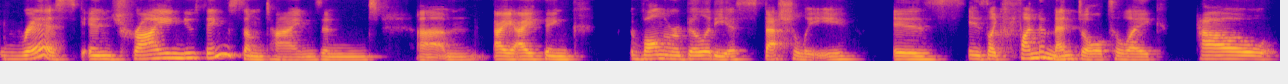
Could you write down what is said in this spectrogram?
risk and trying new things sometimes. And um, I, I think vulnerability, especially, is is like fundamental to like how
